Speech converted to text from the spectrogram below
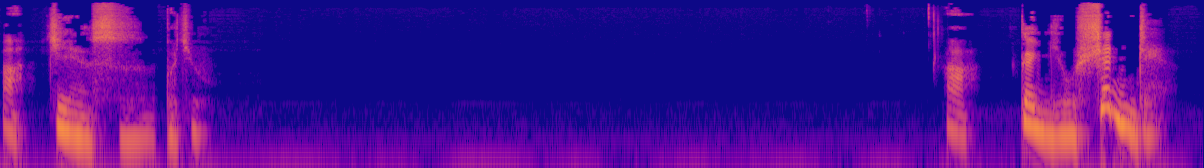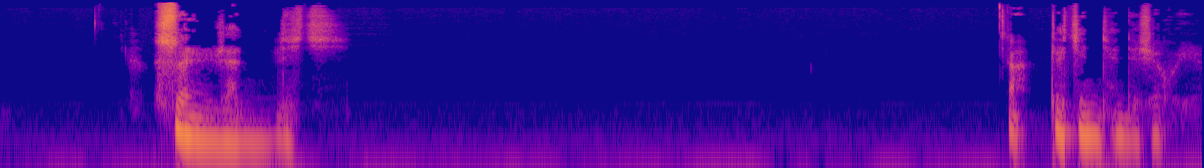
啊，见死不救，啊，更有甚者，损人利己，啊，这今天的社会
